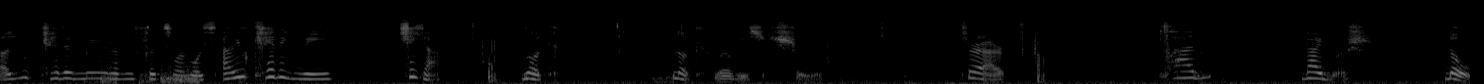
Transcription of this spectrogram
are you kidding me? Let me fix my voice. Are you kidding me? Chica, look. Look, let me show you. There are five nightmares. No,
